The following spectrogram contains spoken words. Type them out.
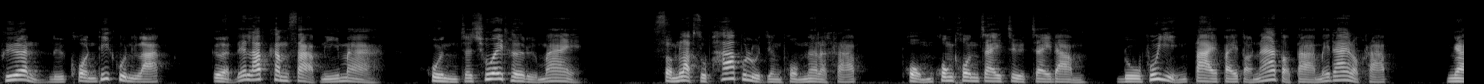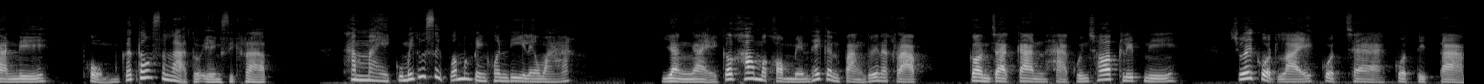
เพื่อนหรือคนที่คุณรัก เกิดได้รับคำสาปนี้มา คุณจะช่วยเธอหรือไม่สำหรับสุภาพบุรุษอย่างผมนั่นแหละครับ ผมคงทนใจจืดใจดำดูผู้หญิงตายไปต่อหน้าต่อตาไม่ได้หรอกครับ งานนี้ ผมก็ต้องสละตัวเองสิครับ ทำไมกูไม่รู้สึกว่ามึงเป็นคนดีเลยวะ ยังไงก็เข้ามาคอมเมนต์ให้กันฟังด้วยนะครับ ก่อนจากกันหากคุณชอบคลิปนี้ ช่วยกดไลค์ กดแชร์ กดติดตาม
